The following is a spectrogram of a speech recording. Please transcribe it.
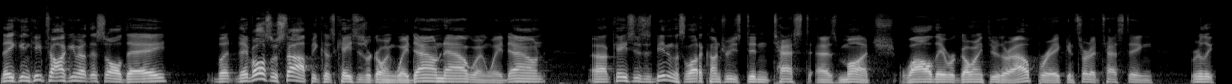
They can keep talking about this all day, but they've also stopped because cases are going way down now, going way down. Uh, cases is meaningless. A lot of countries didn't test as much while they were going through their outbreak and started testing. Really,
